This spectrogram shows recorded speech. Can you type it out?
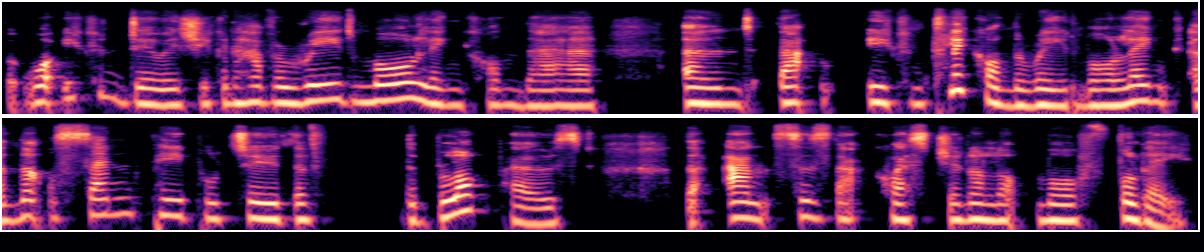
But what you can do is you can have a read more link on there and that you can click on the read more link and that will send people to the the blog post that answers that question a lot more fully.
